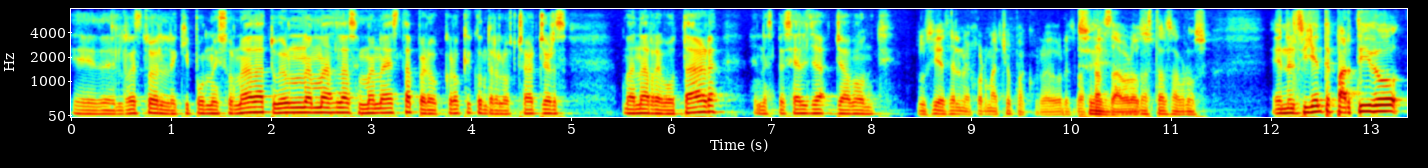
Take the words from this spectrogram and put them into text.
Eh, del resto del equipo no hizo nada. Tuvieron una más la semana esta, pero creo que contra los Chargers van a rebotar, en especial ya Javonte. Sí, es el mejor macho para corredores. Va a Sí, estar sabroso. Va a estar sabroso. En el siguiente partido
